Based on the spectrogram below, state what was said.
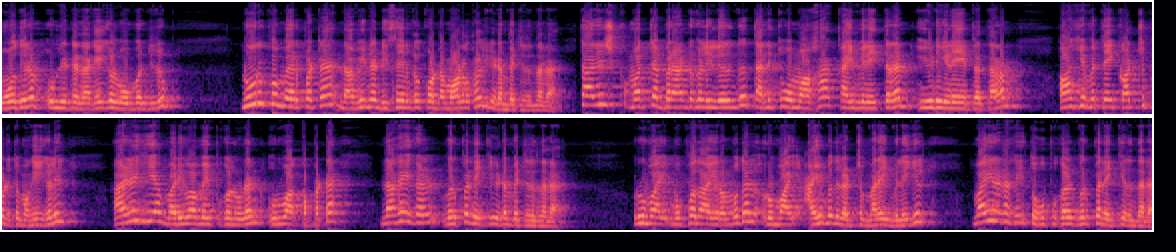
மோதிரம் உள்ளிட்ட நகைகள் ஒவ்வொன்றிலும் நூறுக்கும் மேற்பட்ட நவீன டிசைன்கள் கொண்ட மாடல்கள் இடம்பெற்றிருந்தன. தனிஷ்க் மற்ற பிராண்டுகளிலிருந்து தனித்துவமாக கைவினைத்திறன் ஈடு இணையற்ற தரம் ஆகியவற்றை காட்சிப்படுத்தும் வகைகளில் அழகிய வடிவமைப்புகளுடன் உருவாக்கப்பட்ட நகைகள் விற்பனைக்கு இடம்பெற்றிருந்தன. ரூபாய் முப்பதாயிரம் முதல் ரூபாய் ஐம்பது லட்சம் வரை விலையில் வைர நகை தொகுப்புகள் விற்பனைக்கு இருந்தன.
